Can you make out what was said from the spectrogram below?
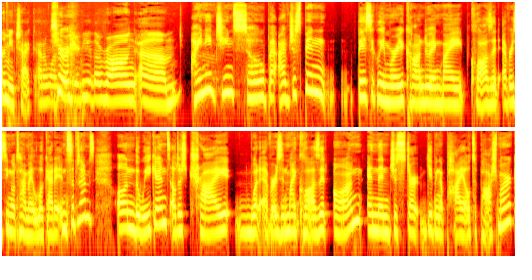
Let me check. I don't want Sure. to give you the wrong. Um, I need jeans so bad. I've just been basically Marie Kondoing my closet every single time I look at it. And sometimes on the weekends, I'll just try whatever's in my closet on and then just start giving a pile to Poshmark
